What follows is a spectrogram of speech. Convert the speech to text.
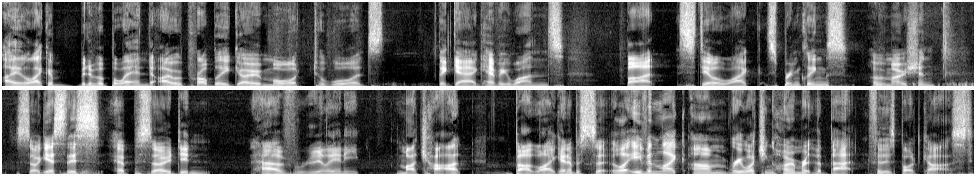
I like a bit of a blend. I would probably go more towards the gag heavy ones, but still like sprinklings of emotion. So I guess this episode didn't have really any much heart, but like an episode, like even like um rewatching Homer at the Bat for this podcast,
